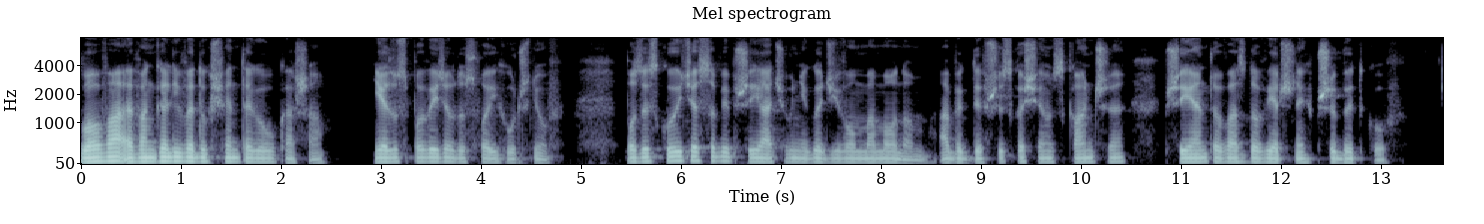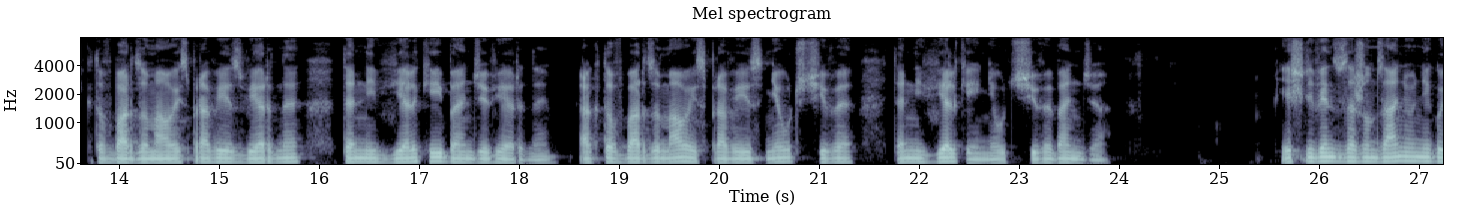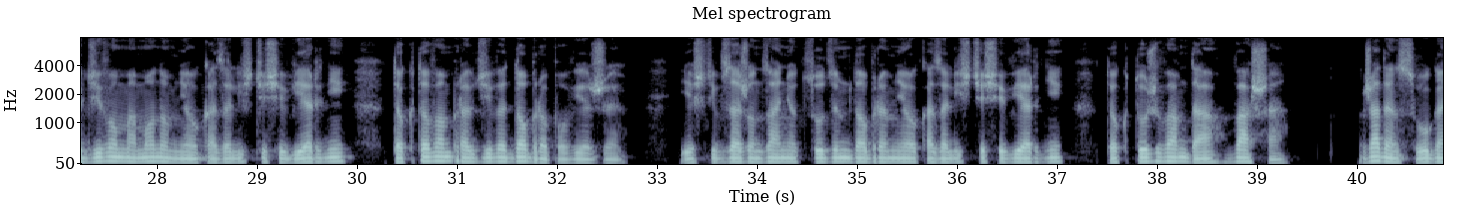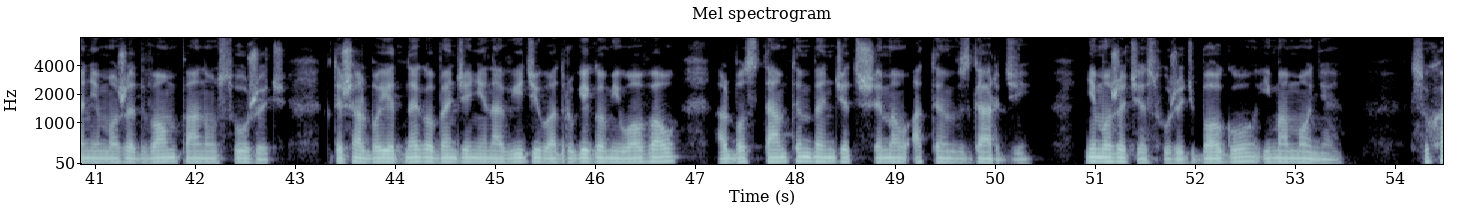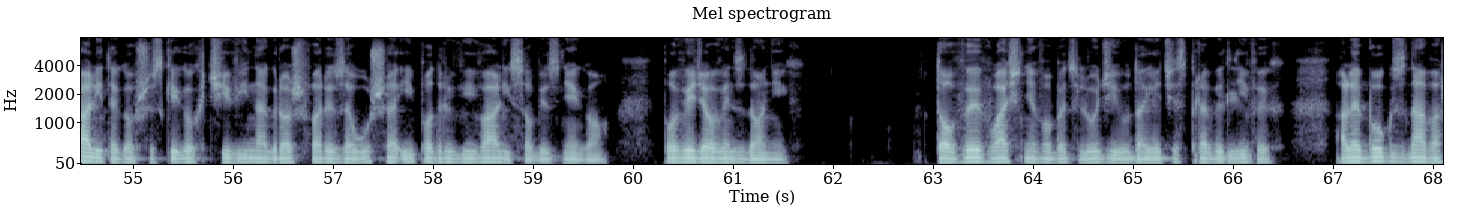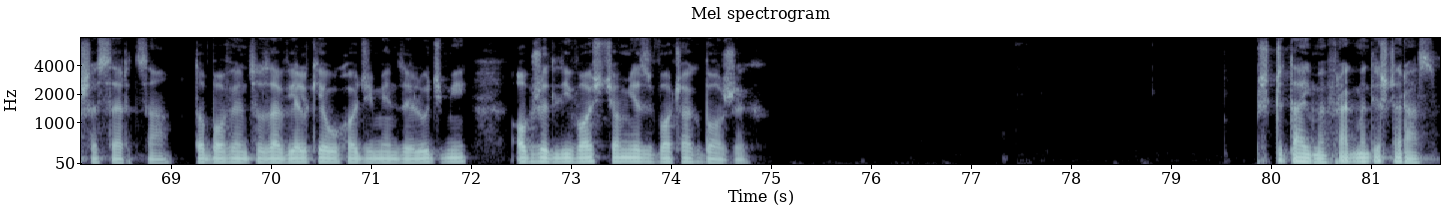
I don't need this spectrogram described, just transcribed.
Słowa Ewangelii według świętego Łukasza. Jezus powiedział do swoich uczniów: Pozyskujcie sobie przyjaciół niegodziwą mamoną, aby gdy wszystko się skończy, przyjęto was do wiecznych przybytków. Kto w bardzo małej sprawie jest wierny, ten i w wielkiej będzie wierny. A kto w bardzo małej sprawie jest nieuczciwy, ten i w wielkiej nieuczciwy będzie. Jeśli więc w zarządzaniu niegodziwą mamoną nie okazaliście się wierni, to kto wam prawdziwe dobro powierzy? Jeśli w zarządzaniu cudzym dobrem nie okazaliście się wierni, to któż wam da wasze? Żaden sługa nie może dwom panom służyć, gdyż albo jednego będzie nienawidził, a drugiego miłował, albo z tamtym będzie trzymał, a tym wzgardzi. Nie możecie służyć Bogu i mamonie. Słuchali tego wszystkiego chciwi na grosz faryzeusze i podrywiwali sobie z niego. Powiedział więc do nich: To wy właśnie wobec ludzi udajecie sprawiedliwych, ale Bóg zna wasze serca. To bowiem, co za wielkie uchodzi między ludźmi, obrzydliwością jest w oczach Bożych. Przeczytajmy fragment jeszcze raz.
